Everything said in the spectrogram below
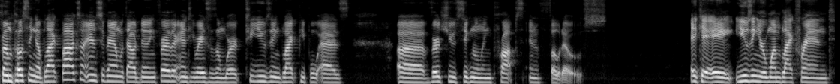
From posting a black box on Instagram without doing further anti racism work to using black people as uh, virtue signaling props in photos, aka using your one black friend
